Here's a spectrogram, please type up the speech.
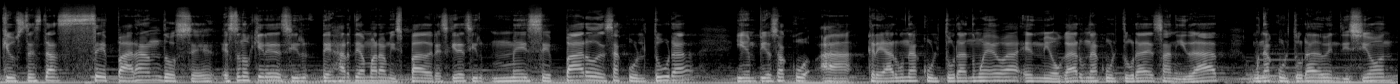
que usted está separándose, esto no quiere decir dejar de amar a mis padres, quiere decir me separo de esa cultura y empiezo a, crear una cultura nueva en mi hogar, una cultura de sanidad, una cultura de bendición,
